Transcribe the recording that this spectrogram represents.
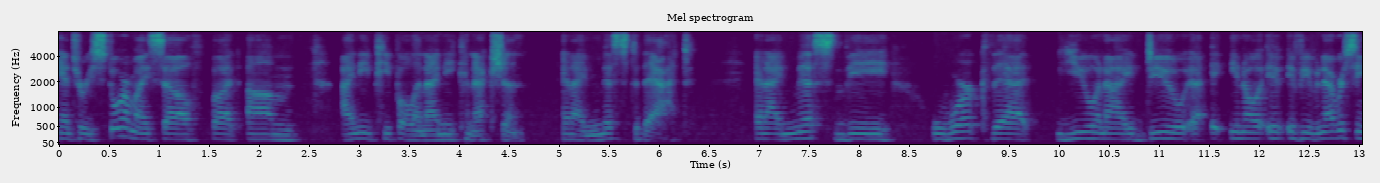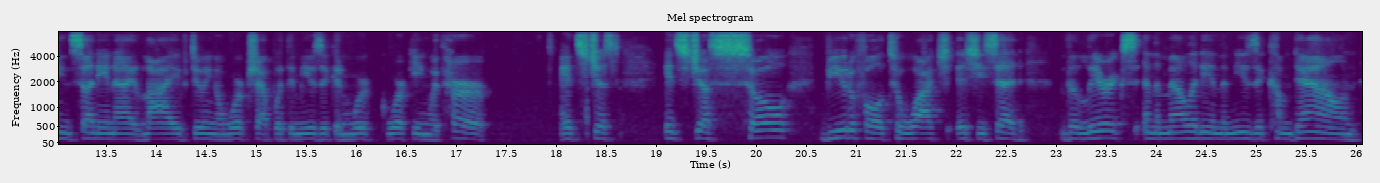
and to restore myself, but um, I need people and I need connection. And I missed that. And I missed the work that you and I do. Uh, you know, if, if, you've never seen Sunny and I live doing a workshop with the music and work working with her, it's just it's just so beautiful to watch, as she said, the lyrics and the melody and the music come down,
